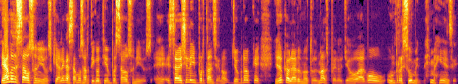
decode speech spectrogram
dejamos Estados Unidos, que ya le gastamos artigo tiempo a Estados Unidos. Eh, esta vez sí la importancia, ¿no? Yo creo que, yo tengo que hablaron otros más, pero yo hago un resumen, imagínense.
